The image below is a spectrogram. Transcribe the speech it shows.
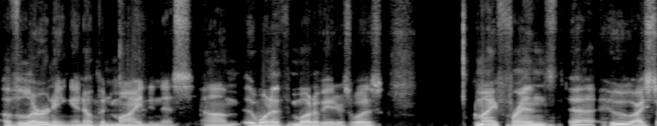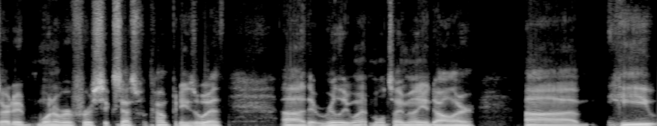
of learning and open mindedness. Um, one of the motivators was my friend uh, who I started one of our first successful companies with uh, that really went multi million dollar. Uh, he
